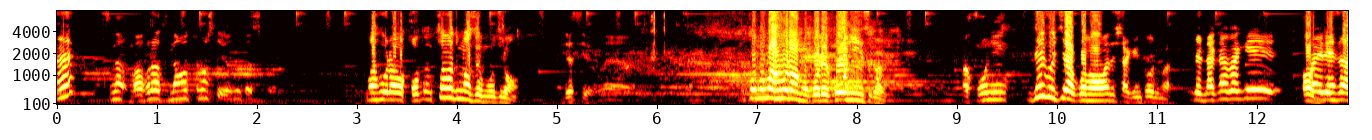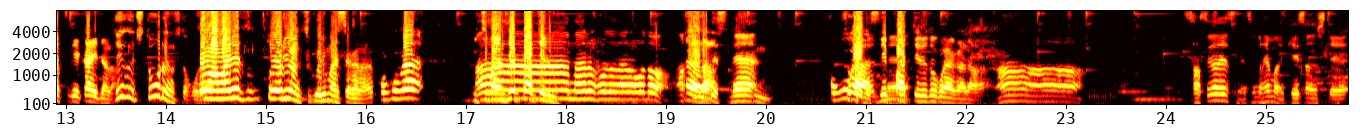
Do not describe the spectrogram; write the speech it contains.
え？つなマフラー繋がってましたよね、確か。マフラーはこつながってますよ、もちろん。ですよね。このマフラーもこれ公認ですから。あ、公認。出口はこのままで車検通ります。で、中だけサイレンサー付け替えたら、こ出口通るんですか、これ。のままで通るように作りましたから、ここが一番出っ張ってるんああ、なるほど、なるほど。あそうですね。うんここが出っ張ってるとこやから。ああ、さすがですね。その辺まで計算して。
